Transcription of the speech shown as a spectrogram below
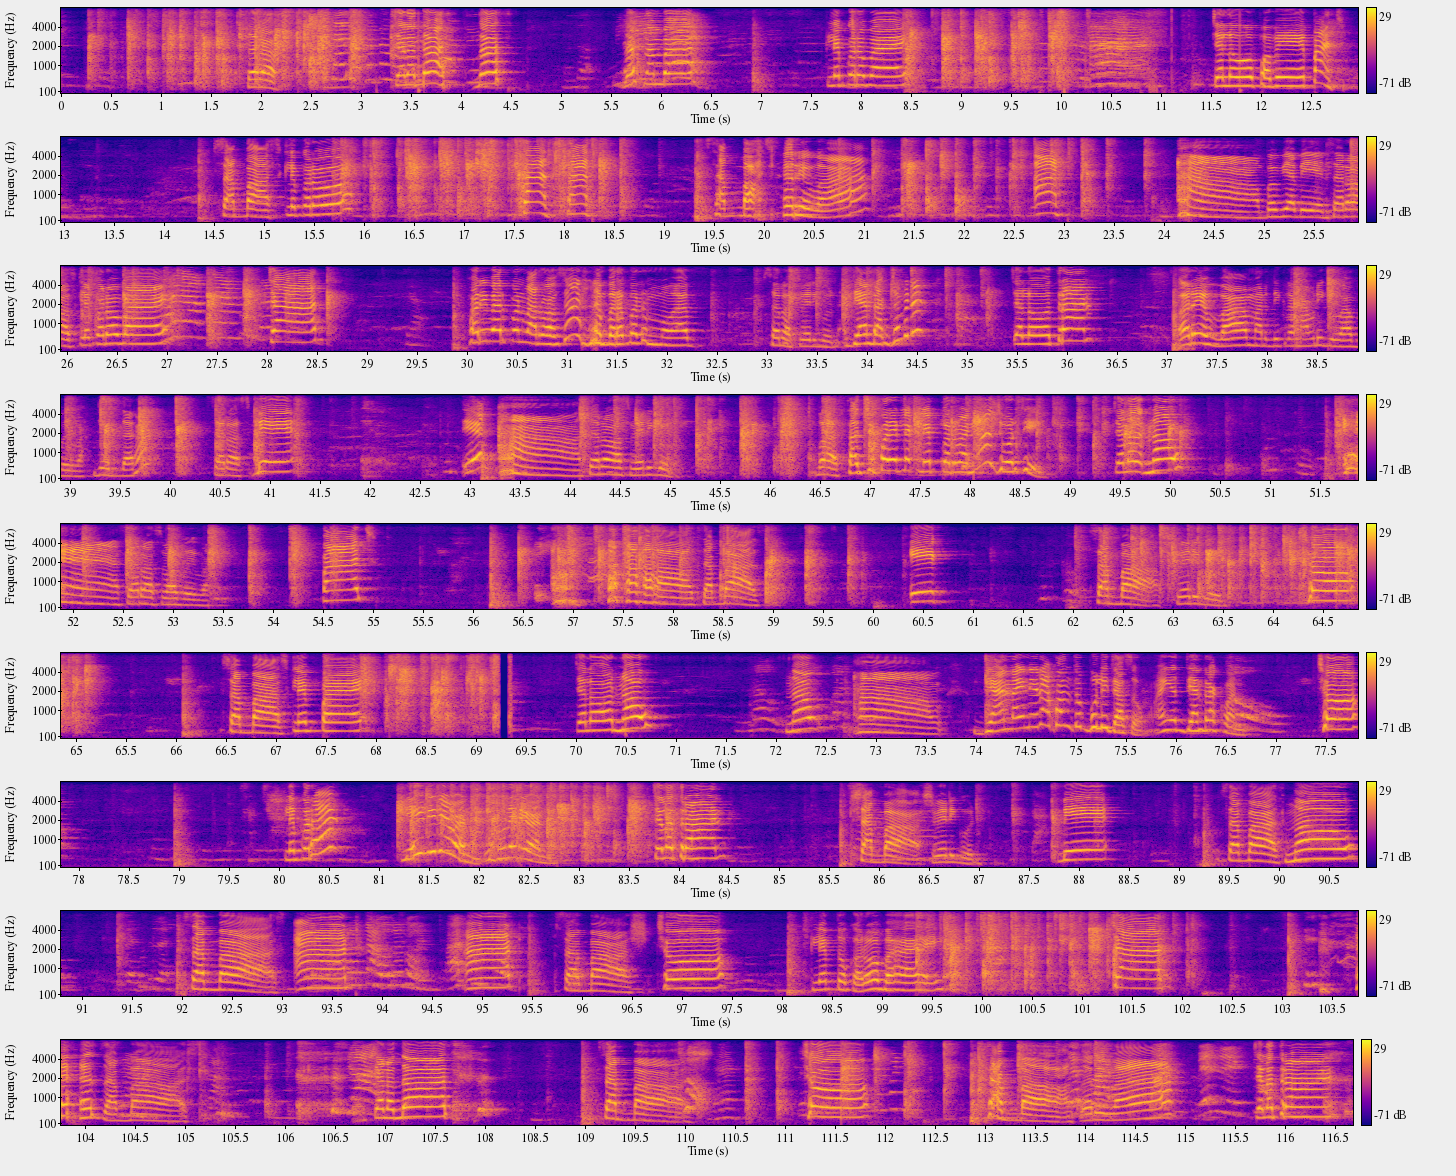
સરસ ચલો દસ દસ દસ નંબર ક્લેપ કરો ભાઈ ચલો હવે પાંચ શાબાશ ક્લેપ કરો સાત સાત શાબાશ અરે વાહ આઠ હા ભવ્યાબેન સરસ. ક્લેપ કરો ભાઈ. ચાર. ફરી વાર પણ વારો આવશે એટલે બરાબર સરસ વેરી ગુડ ધ્યાન રાખજો બેટા. ચલો ત્રણ. અરે વાહ મારા દીકરાને આવડી ગયું. વાહ ભાઈ વાહ. જોરદાર હા. સરસ. બે. એ હા સરસ વેરી ગુડ બસ સાચું પર એટલે ક્લેપ કરવાની હા જોરથી. ચલો નવ. હે, સરસ વાહ ભાઈ વાહ પાંચ શાબાશ એક શાબાશ વેરી ગુડ છ શાબાશ ક્લેપ બાય ચલો, નવ. નવ. હા. ધ્યાન નહીં નહીં રાખવાનું તો ભૂલી જશો. અહીંયા ધ્યાન રાખવાનું. છ. ક્લેપ કરો બેહી નહીં રહેવાનું. ઊભું નહીં રહેવાનું. ચલો, ત્રણ. શાબાશ વેરી ગુડ બે શાબાશ નવ શાબાશ આઠ આઠ શાબાશ છ. ક્લેપ તો કરો ભાઈ. ચાર. શાબાશ ચલો દસ. શાબાશ છ. શાબાશ અરે વાહ. ચલો ત્રણ.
